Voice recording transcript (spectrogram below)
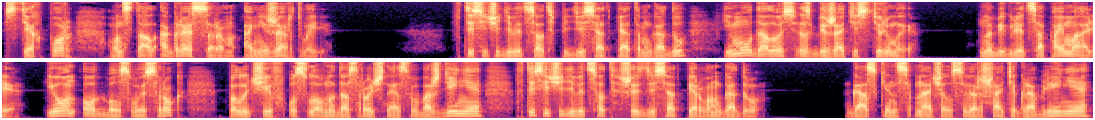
С тех пор он стал агрессором, а не жертвой. В 1955 году ему удалось сбежать из тюрьмы. Но беглеца поймали, и он отбыл свой срок, получив условно-досрочное освобождение в 1961 году. Гаскинс начал совершать ограбления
